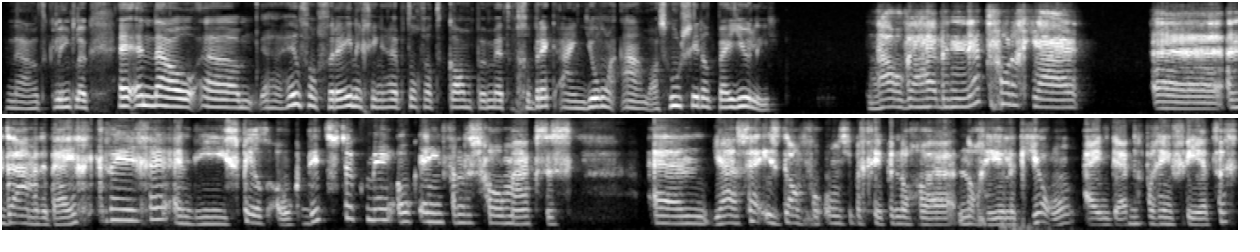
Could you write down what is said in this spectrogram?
Nou, het klinkt leuk. Hey, en nou, ehm, eh, heel veel verenigingen hebben toch wat kampen met een gebrek aan jonge aanwas. Hoe zit dat bij jullie? Nou, we hebben net vorig jaar eh, een dame erbij gekregen. En die speelt ook dit stuk mee. Ook een van de schoonmaaksters. En ja, zij is dan voor onze begrippen nog, eh, nog heerlijk jong. Eind 30, begin 40.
